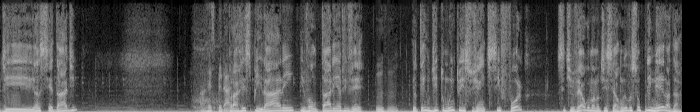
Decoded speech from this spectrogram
de ansiedade. A respirar. Para respirarem e voltarem a viver. Uhum. Eu tenho dito muito isso, gente. Se for, se tiver alguma notícia ruim, eu vou ser o primeiro a dar.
